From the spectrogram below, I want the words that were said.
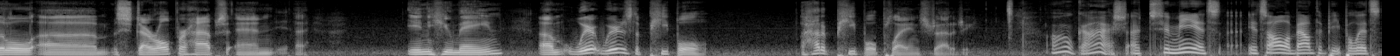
little um, sterile, perhaps, and uh, inhumane. Um, where, where does the people, how do people play in strategy? Oh gosh, uh, to me it's it's all about the people. It's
